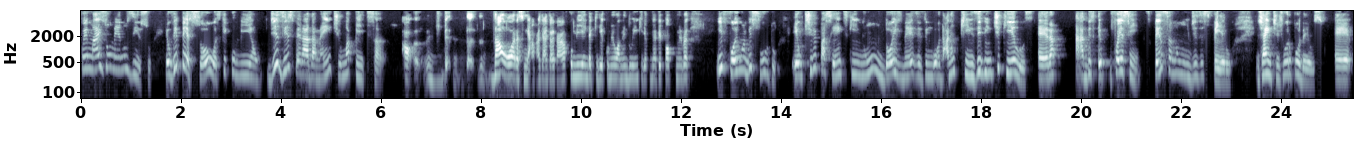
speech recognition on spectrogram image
Foi mais ou menos isso. Eu vi pessoas que comiam desesperadamente uma pizza na hora, assim, comia, ainda queria comer o amendoim, queria comer a pipoca, comer... e foi um absurdo. Eu tive pacientes que em um, dois meses engordaram 15, 20 quilos. Era abs... Eu, foi assim, pensa num desespero. Gente, juro por Deus, é,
